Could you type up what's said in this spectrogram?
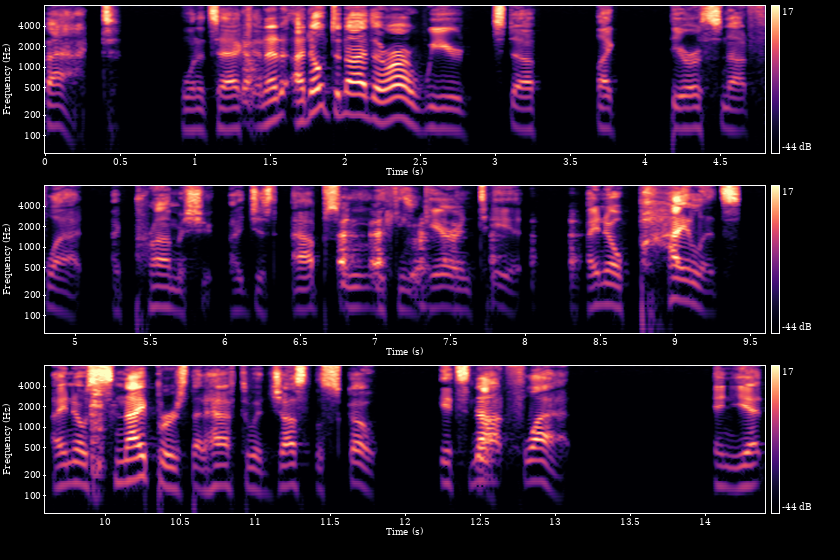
fact when it's actually. Yeah. And I, I don't deny there are weird stuff like the earth's not flat. I promise you. I just absolutely can guarantee it. I know pilots, I know snipers that have to adjust the scope. It's yeah. not flat. And yet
